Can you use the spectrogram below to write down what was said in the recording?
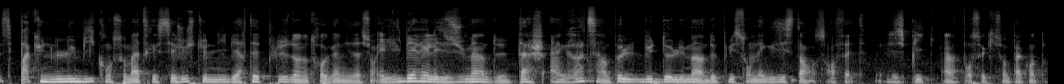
c'est pas qu'une lubie consommatrice, c'est juste une liberté de plus dans notre organisation. Et libérer les humains de tâches ingrates, c'est un peu le but de l'humain depuis son existence, en fait. J'explique, hein, pour ceux qui sont pas contents.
